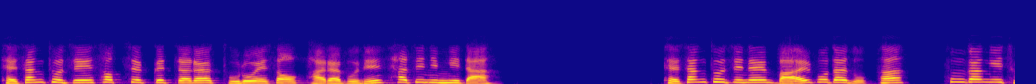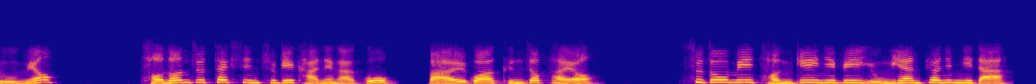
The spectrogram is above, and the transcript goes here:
대상토지 서측 끝자락 도로에서 바라보는 사진입니다. 대상토지는 마을보다 높아 풍광이 좋으며 전원주택 신축이 가능하고 마을과 근접하여 수도 및 전기 인입이 용이한 편입니다.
